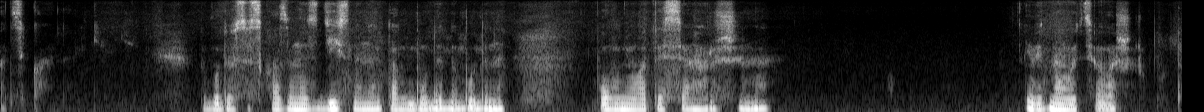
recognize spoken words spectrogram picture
відсікає на віки вічні. Буде все сказане здійснено, і так буде, де буде наповнюватися грошима. І відновиться ваша робота.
